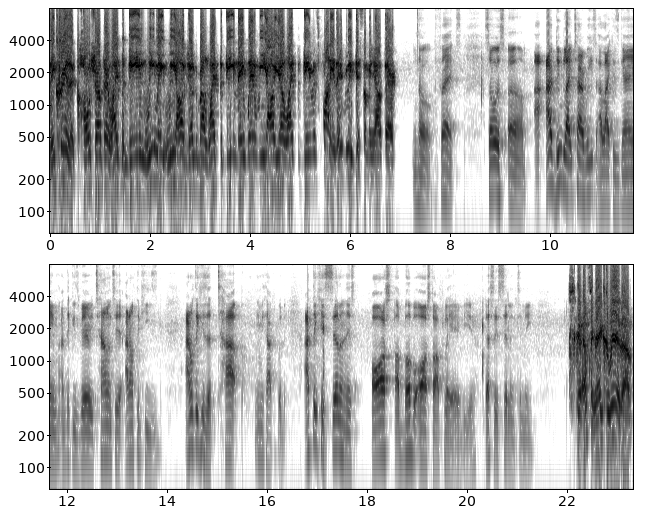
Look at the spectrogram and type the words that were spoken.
They created a culture out there. Light the beam. We make we all joke about light the beam. They win. We all yell light the beam. It's funny. They really did something out there. No facts. So it's um I, I do like Tyrese. I like his game. I think he's very talented. I don't think he's I don't think he's a top. Let me how to put it. I think his ceiling is all a bubble all star player every year. That's his ceiling to me. That's a great career though.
